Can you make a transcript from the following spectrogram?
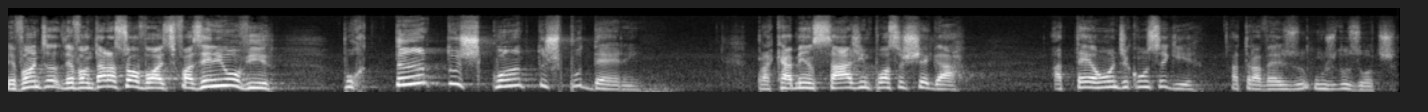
Levante, levantar a sua voz, fazerem ouvir, por tantos quantos puderem, para que a mensagem possa chegar até onde conseguir, através uns dos outros.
